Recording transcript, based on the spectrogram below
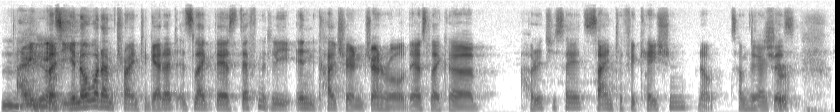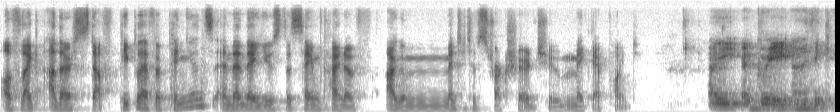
Hmm, I mean, but you know what I'm trying to get at? It's like there's definitely in culture in general. There's like a how did you say it? Scientification? No, something like sure. this of like other stuff. People have opinions and then they use the same kind of argumentative structure to make their point. I agree. And I think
